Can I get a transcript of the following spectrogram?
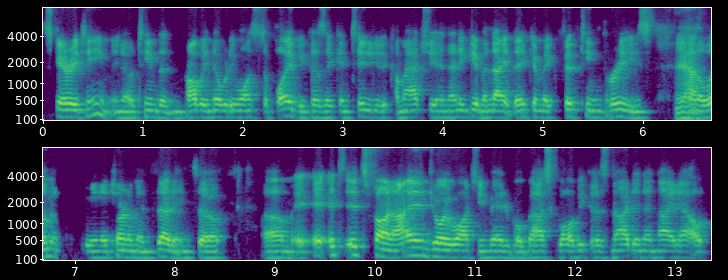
scary team, you know, team that probably nobody wants to play because they continue to come at you. And any given night, they can make 15 threes yeah. and eliminate you in a tournament setting. So um, it, it's it's fun. I enjoy watching Vanderbilt basketball because night in and night out,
